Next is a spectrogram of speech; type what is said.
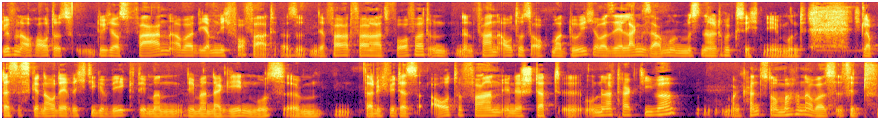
dürfen auch Autos durchaus fahren, aber die haben nicht Vorfahrt. Also der Fahrradfahrer hat Vorfahrt und dann fahren Autos auch mal durch, aber sehr langsam und müssen halt Rücksicht nehmen. Und ich glaube, das ist genau der richtige Weg, den man, den man da gehen muss. Ähm, dadurch wird das Autofahren in der Stadt äh, unattraktiver. Man kann es noch machen, aber es wird,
